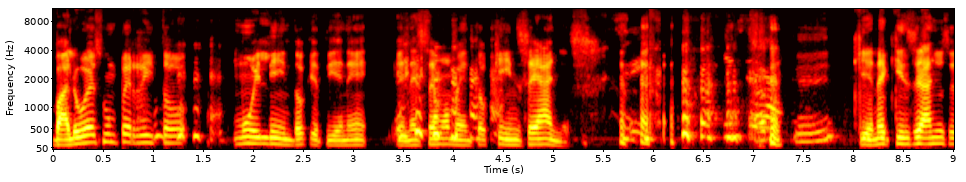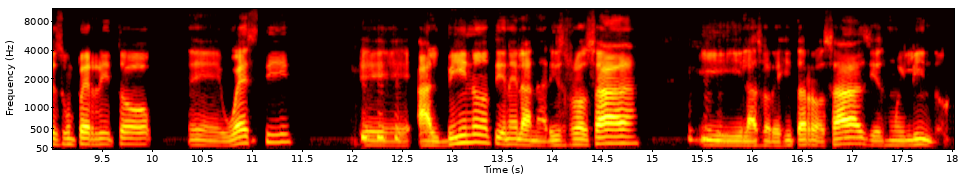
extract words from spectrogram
Balú es un perrito muy lindo que tiene en este momento 15 años. Sí. 15 años. Tiene 15 años, es un perrito eh, Westie, eh, albino, tiene la nariz rosada y las orejitas rosadas y es muy lindo.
